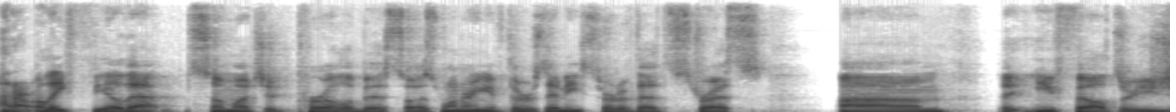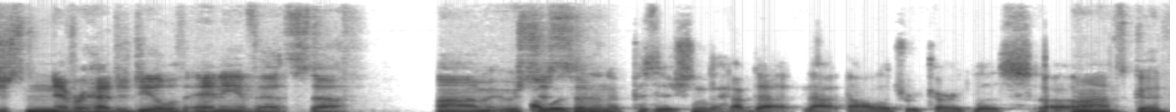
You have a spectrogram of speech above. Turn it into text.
I don't really feel that so much at Pearl Abyss, so I was wondering if there was any sort of that stress um, that you felt, or you just never had to deal with any of that stuff. Um, it was just I wasn't a- in a position to have that that knowledge regardless. Uh, oh, that's good.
